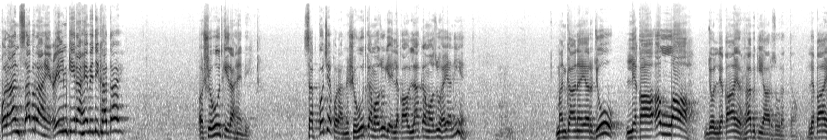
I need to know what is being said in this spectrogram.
कुरान सब राहें, इल्म की राहें भी दिखाता है और शहूद की राहें भी। सब कुछ है कुरान में। शहूद का मौजू, ये लक़ाल्लाह का मौजू है या नहीं है? मन का नरजू लिका अल्लाह जो लिकाए रब की आरज़ू रखता हो, लिकाए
